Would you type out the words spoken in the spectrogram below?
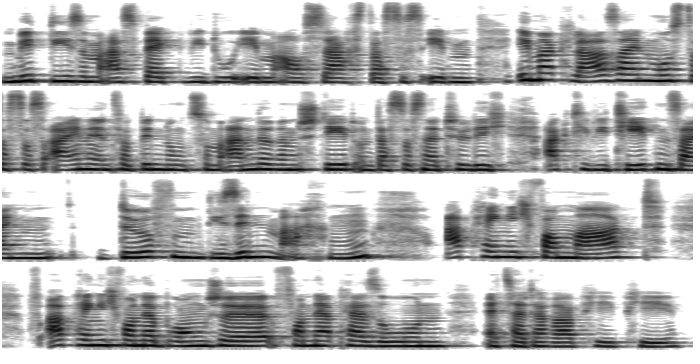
mit diesem Aspekt, wie du eben auch sagst, dass es eben immer klar sein muss, dass das eine in Verbindung zum anderen steht und dass das natürlich Aktivitäten sein dürfen, die Sinn machen, abhängig vom Markt, abhängig von der Branche, von der Person etc. pp.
